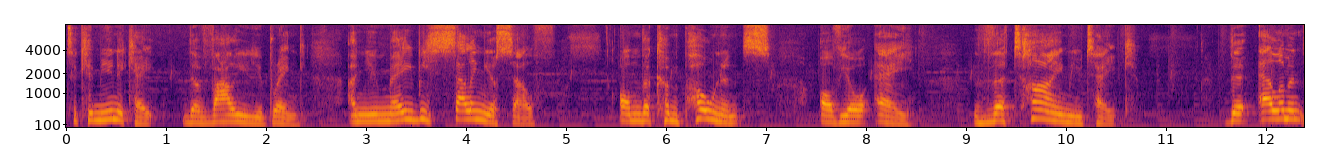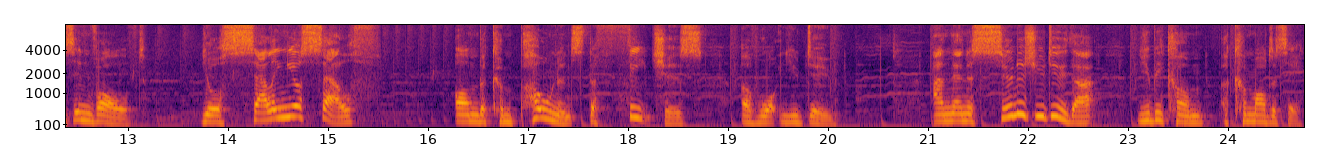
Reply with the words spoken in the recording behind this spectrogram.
to communicate the value you bring. And you may be selling yourself on the components of your A, the time you take, the elements involved. You're selling yourself on the components, the features of what you do. And then as soon as you do that, you become a commodity.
